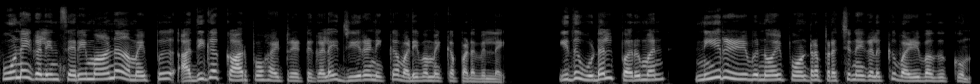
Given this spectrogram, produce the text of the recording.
பூனைகளின் செரிமான அமைப்பு அதிக கார்போஹைட்ரேட்டுகளை ஜீரணிக்க வடிவமைக்கப்படவில்லை. இது உடல் பருமன் நீரிழிவு நோய் போன்ற பிரச்சினைகளுக்கு வழிவகுக்கும்.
